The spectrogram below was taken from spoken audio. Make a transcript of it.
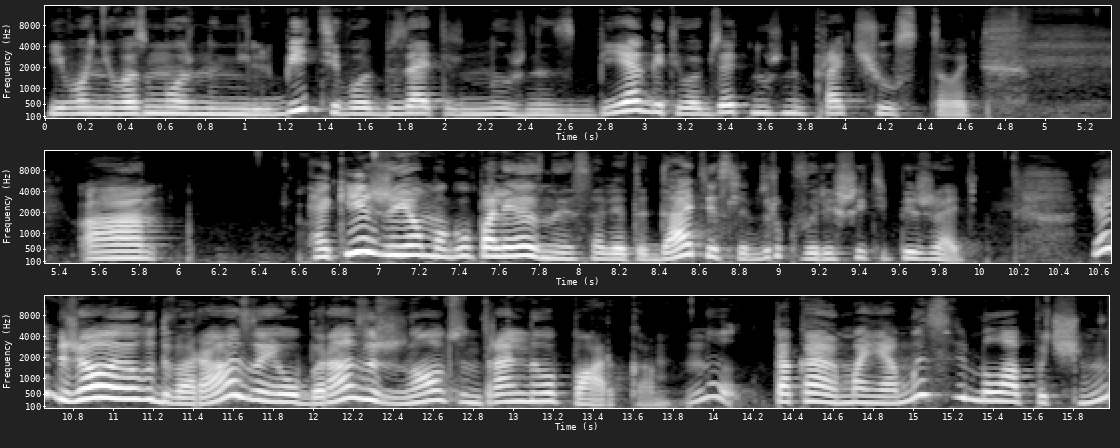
Его невозможно не любить, его обязательно нужно сбегать, его обязательно нужно прочувствовать. А какие же я могу полезные советы дать, если вдруг вы решите бежать? Я бежала его два раза, и оба раза жила у Центрального парка. Ну, такая моя мысль была, почему?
